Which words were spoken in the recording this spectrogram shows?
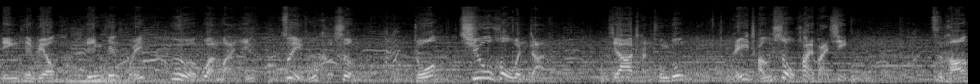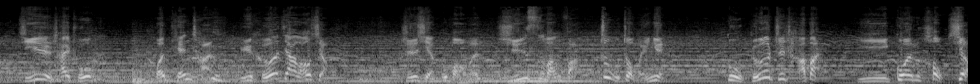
丁天彪、丁天魁恶贯满盈，罪无可赦，着秋后问斩，家产充公，赔偿受害百姓。祠堂即日拆除，还田产与何家老小。知县胡宝文徇私枉法，助纣为虐，故革职查办，以观后效。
